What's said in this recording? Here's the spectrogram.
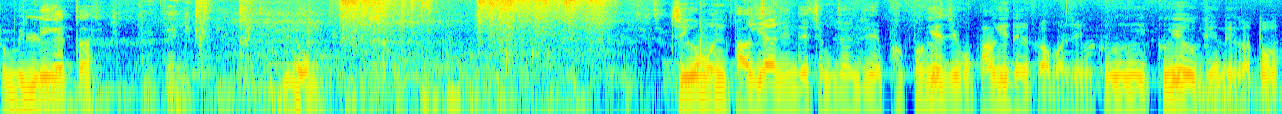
좀 밀리겠다. 이놈. 지금은 박이 아닌데 점점 이제 퍽퍽해지고 박이 될까봐 지금 그, 그게 걱정돼가 또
